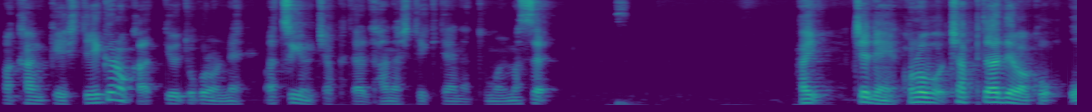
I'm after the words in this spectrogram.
まあ、関係していくのかっていうところをね、まあ、次のチャプターで話していきたいなと思います。はい。じゃあね、このチャプターでは、こう、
